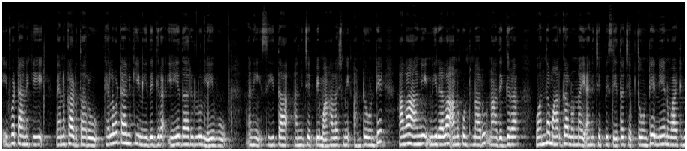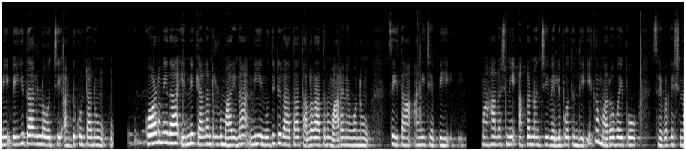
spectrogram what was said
ఇవ్వటానికి వెనకాడతారు. గెలవటానికి నీ దగ్గర ఏ దారులు లేవు అని సీత అని చెప్పి మహాలక్ష్మి అంటూ ఉంటే అలా అని మీరెలా అనుకుంటున్నారు? నా దగ్గర వంద మార్గాలు ఉన్నాయి అని చెప్పి సీత చెప్తూ ఉంటే నేను వాటిని వెయ్యి దారుల్లో వచ్చి అడ్డుకుంటాను. గోడ మీద ఎన్ని క్యాలెండర్లు మారినా నీ నుదిటి రాత తలరాతను మారనివ్వను సీత అని చెప్పి మహాలక్ష్మి అక్కడి నుంచి వెళ్ళిపోతుంది. ఇక మరోవైపు శ్రీవకృష్ణ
